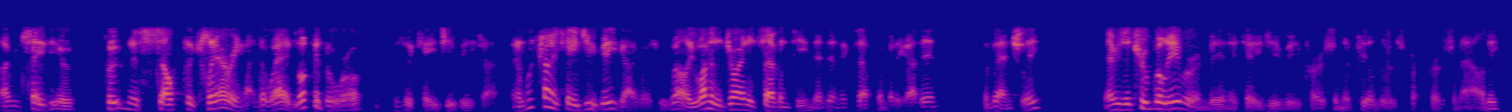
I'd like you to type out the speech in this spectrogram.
I would say to you, Putin is self-declaring. The way I look at the world is a KGB guy. And what kind of KGB guy was he? Well, he wanted to join at 17. They didn't accept him, but he got in eventually. And he's a true believer in being a KGB person, appealed to his personality.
